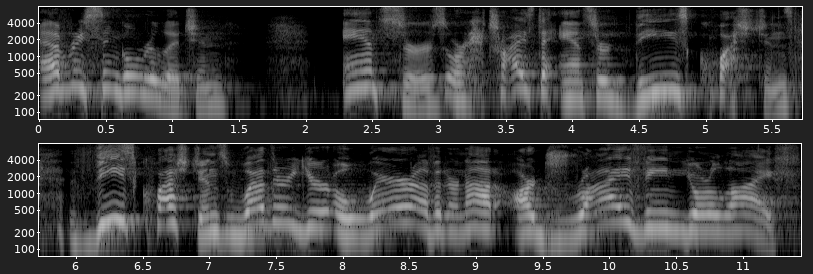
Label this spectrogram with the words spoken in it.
every single religion, answers or tries to answer these questions. These questions, whether you're aware of it or not, are driving your life.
